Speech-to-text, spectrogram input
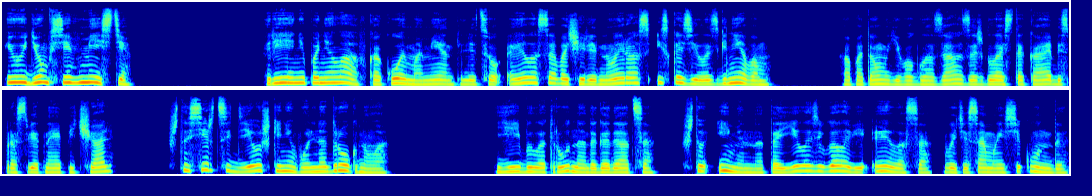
и уйдем все вместе!» Рия не поняла, в какой момент лицо Эйлоса в очередной раз исказилось гневом. А потом в его глазах зажглась такая беспросветная печаль, что сердце девушки невольно дрогнуло. Ей было трудно догадаться, что именно таилось в голове Эйлоса в эти самые секунды.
